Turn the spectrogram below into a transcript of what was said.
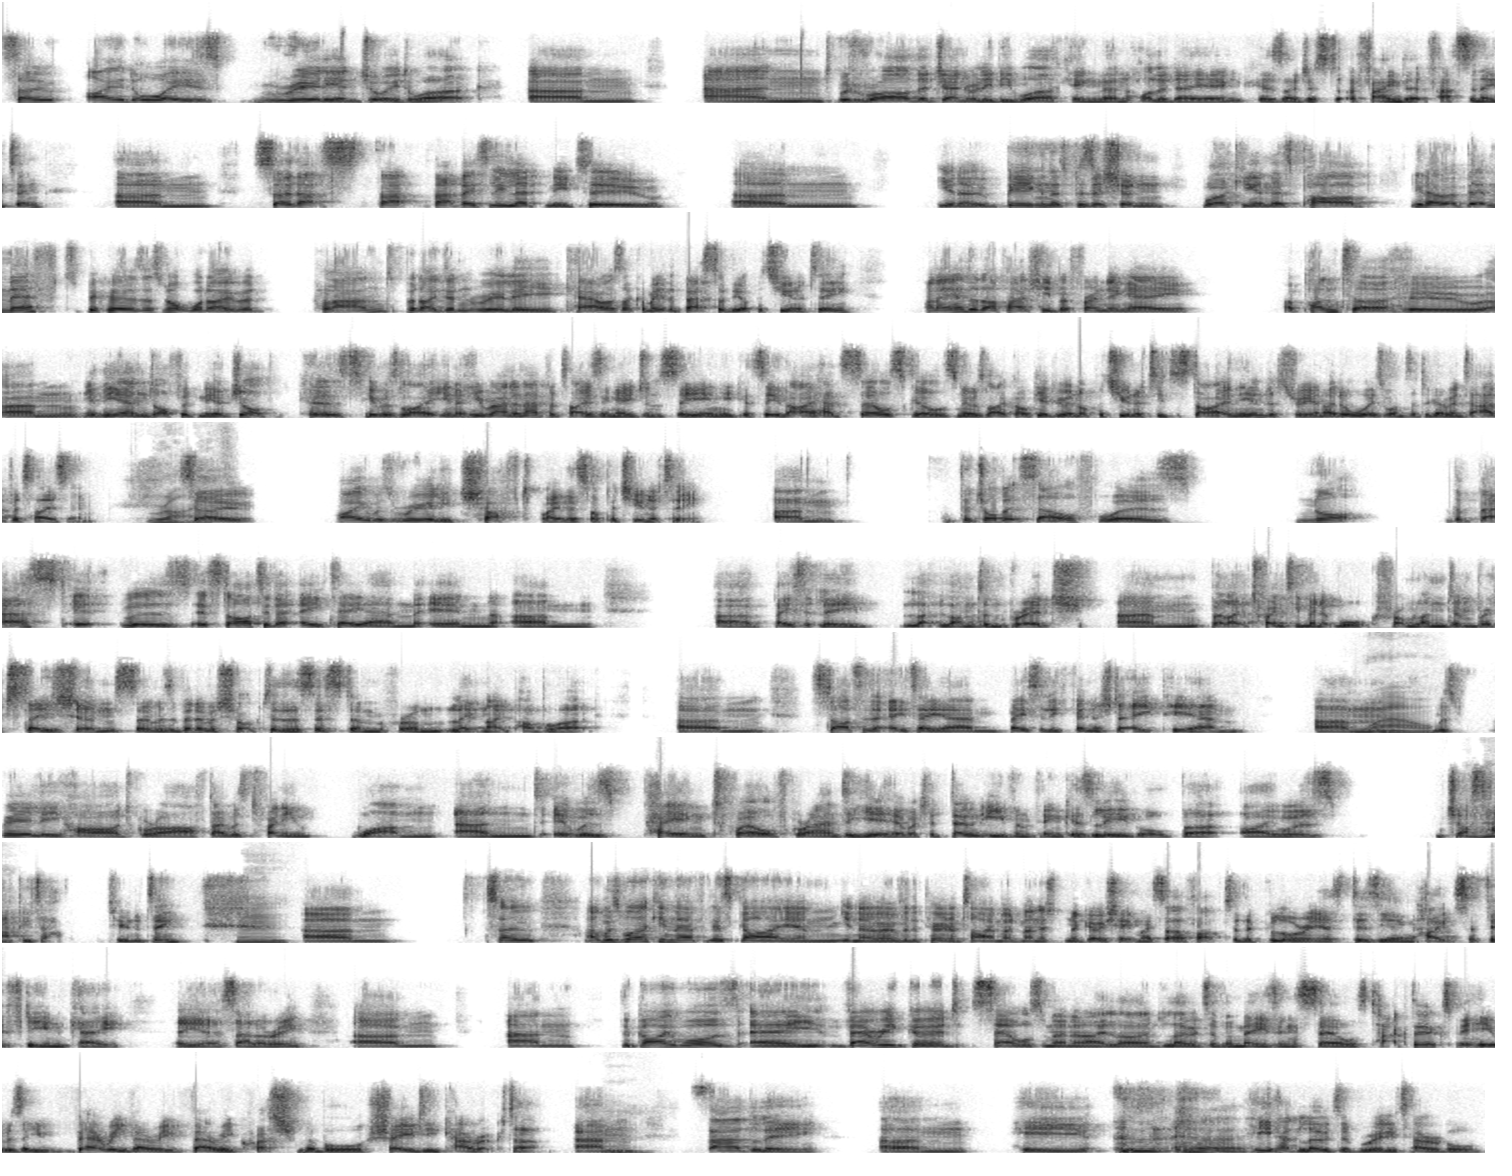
So I'd always really enjoyed work. Um, and would rather generally be working than holidaying because I just find it fascinating. Um, so that's that that basically led me to um, you know being in this position, working in this pub. You know, a bit miffed because it's not what I had planned, but I didn't really care. I was like, I make the best of the opportunity, and I ended up actually befriending a a punter who um, in the end offered me a job because he was like, you know, he ran an advertising agency and he could see that I had sales skills and he was like, I'll give you an opportunity to start in the industry. And I'd always wanted to go into advertising. Right. So I was really chuffed by this opportunity. Um, the job itself was not the best. It was, it started at 8 a.m. in um, uh, basically like London Bridge, um, but like 20 minute walk from London Bridge Station. So it was a bit of a shock to the system from late night pub work. Um, started at 8 a.m., basically finished at 8 p.m. Um, Wow. Was really hard graft. I was 21 and it was paying 12 grand a year, which I don't even think is legal, but I was just happy to have the opportunity. Mm. Um, so I was working there for this guy, and you know, over the period of time, I'd managed to negotiate myself up to the glorious, dizzying heights of 15k a year salary. Um, and the guy was a very good salesman, and I learned loads of amazing sales tactics. But he was a very, very, very questionable, shady character. And Mm. sadly, um, he he had loads of really terrible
